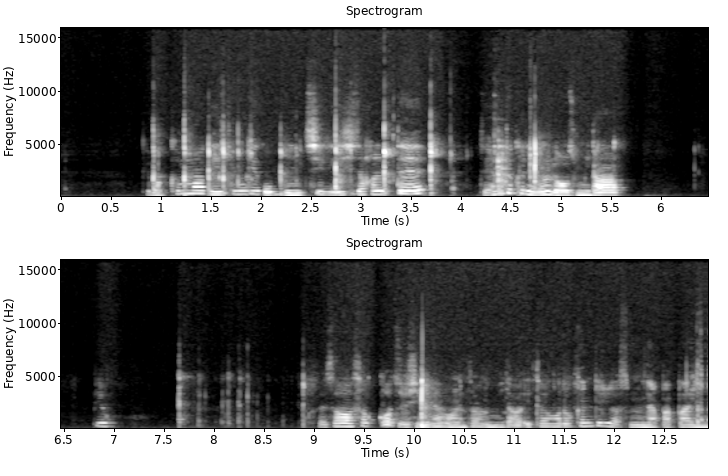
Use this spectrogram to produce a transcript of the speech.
막큰 막이 생기고 뭉치기 시작할 때 이제 핸드크림을 넣어줍니다. 뿅. 그래서 섞어주시면 완성입니다. 이상으로 캔들이었습니다. 빠빠이.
